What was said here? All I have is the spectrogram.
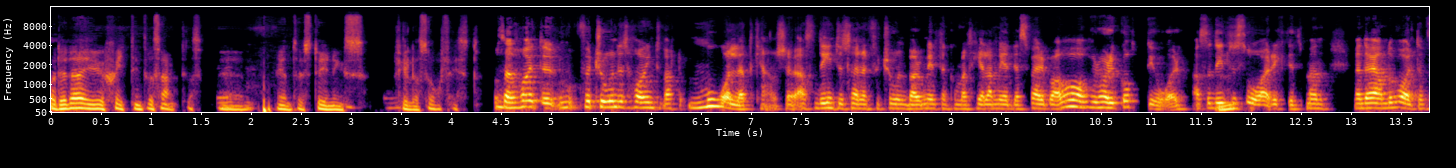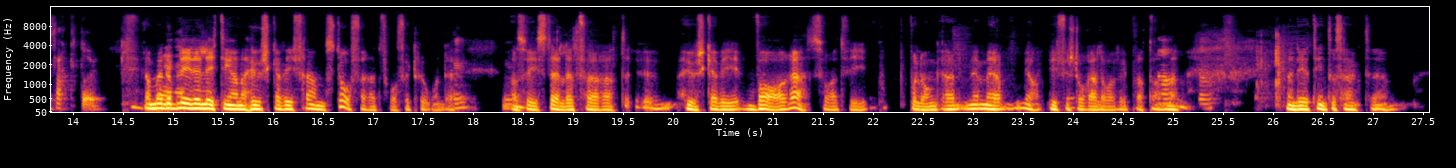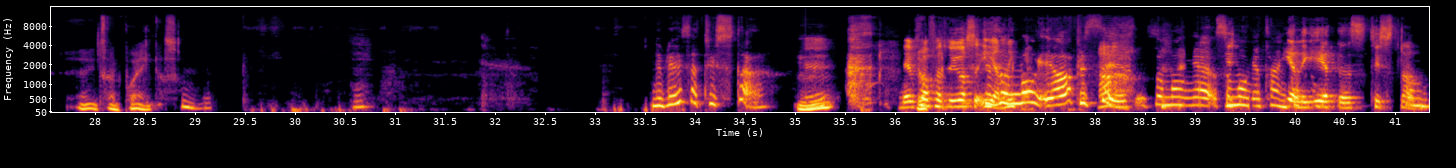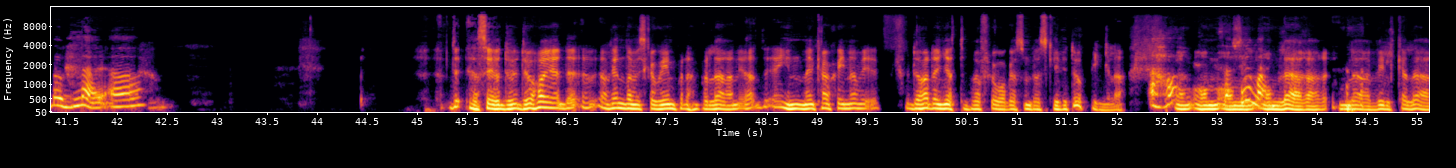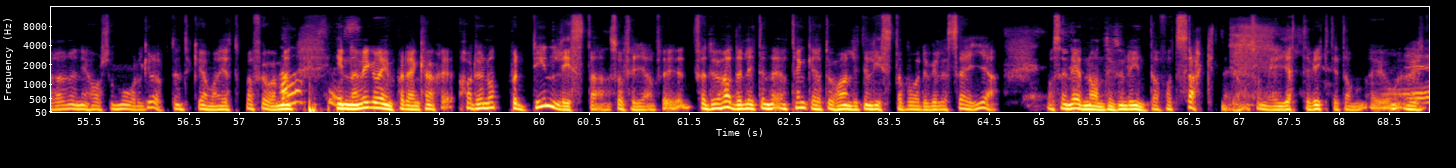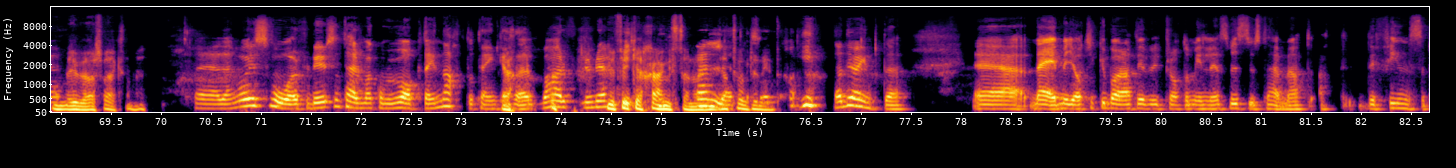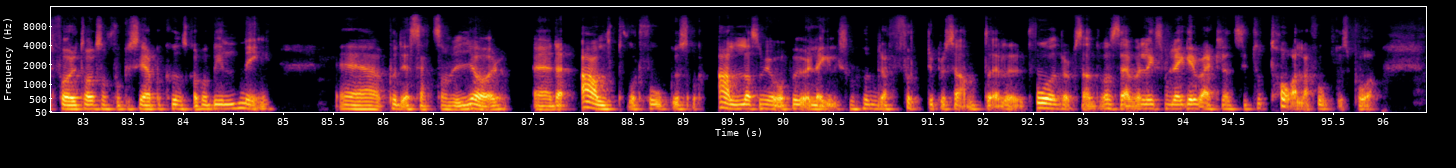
Och det där är ju skitintressant, alltså, mm. Eh, rent styrningsfilosofiskt. Och sen har inte, förtroendet har inte varit målet kanske. Alltså det är inte så här när förtroendebarometern kommer att hela media Sverige bara Åh, hur har det gått i år? Alltså det är mm. inte så riktigt, men, men det har ändå varit en faktor. Ja, men då blir det lite grann hur ska vi framstå för att få förtroende? Mm. Mm. Alltså istället för att eh, hur ska vi vara så att vi på lång... Ja, vi förstår alla vad vi pratar om. Ja, men, ja. men, det är ett intressant, intressant poäng. Alltså. Mm. mm. Nu blev vi så här tysta. Mm. mm. Det var för att vi var så eniga. Så många, ja, precis. Ah. Så, många, så många tankar. Enighetens tystnad. Som bubblar. Ja. Alltså, du, du har, jag vet inte om vi ska gå in på det här på läraren, men kanske innan vi... Du hade en jättebra fråga som du har skrivit upp, Ingela. Aha, om, om, om, om, lärare, om lärare, vilka lärare ni har som målgrupp. Den tycker jag var en jättebra fråga. Men ja, innan vi går in på den, kanske, har du något på din lista, Sofia? För, för du hade lite, jag tänker att du har en liten lista på vad du ville säga. Och sen är det någonting som du inte har fått sagt nu, som är jätteviktigt om, om, om URs verksamhet. Eh, den var ju svår, för det är sånt här man kommer vakna i natt och tänka ja. så här, varför? Nu fick jag chansen och jag tog den inte. hittade jag inte. Eh, nej, men jag tycker bara att det vi pratade om inledningsvis, just det här med att, att det finns ett företag som fokuserar på kunskap och bildning eh, på det sätt som vi gör. Eh, där allt vårt fokus och alla som jobbar på UR lägger liksom 140 procent eller 200 procent, men liksom lägger verkligen sitt totala fokus på,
